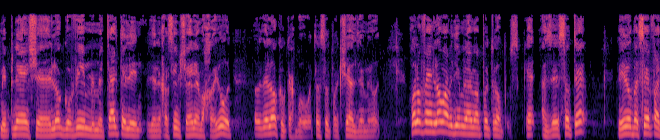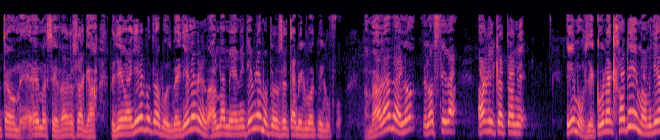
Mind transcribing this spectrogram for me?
מפני שלא גובים ממטלטלין, זה נכסים שאין להם אחריות, אבל זה לא כל כך ברור, התוספות מקשה על זה מאוד. בכל אופן לא מעמידים להם אפוטרופוס, כן? אז זה סותר. ואילו בספר אתה אומר, הם הספר, השגח, בדין מעמידים אפוטרופוס, בדין להם, מה מעמידים להם אפוטרופוס אותם לגבות מגופו. אמר רבא, לא, זה לא סתירה. ארי קטנה. אם הוחזקו נכחדים, מעמידים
